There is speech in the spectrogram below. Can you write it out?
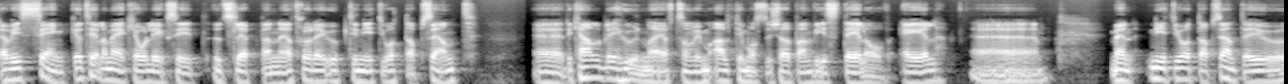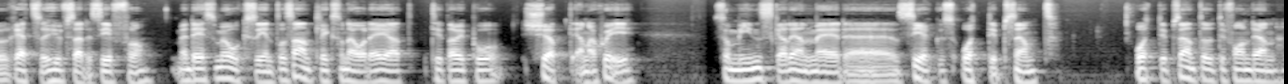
där vi sänker till och med koldioxidutsläppen. Jag tror det är upp till 98 procent. Eh, det kan bli 100 eftersom vi alltid måste köpa en viss del av el. Men 98 procent är ju rätt så hyfsade siffror. Men det som är också intressant liksom då, det är att tittar vi på köpt energi så minskar den med eh, cirkus 80 procent. 80 procent utifrån den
